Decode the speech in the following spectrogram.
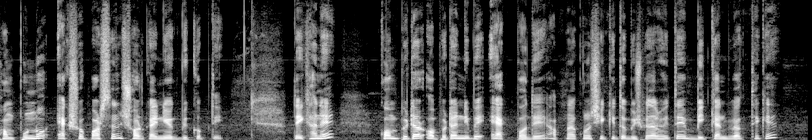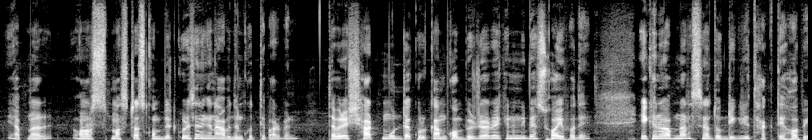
সম্পূর্ণ একশো পার্সেন্ট সরকারি নিয়োগ বিজ্ঞপ্তি। তো এখানে কম্পিউটার অপারেটর নিবে এক পদে। আপনার কোনো শিক্ষিত বিশ্ববিদ্যালয় হইতে বিজ্ঞান বিভাগ থেকে আপনার অনার্স মাস্টার্স কমপ্লিট করেছেন, এখানে আবেদন করতে পারবেন। তারপরে ষাট মুদ্রাকুর কাম কম্পিউটার এখানে নিবে ছয় পদে। এখানেও আপনার স্নাতক ডিগ্রি থাকতে হবে।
